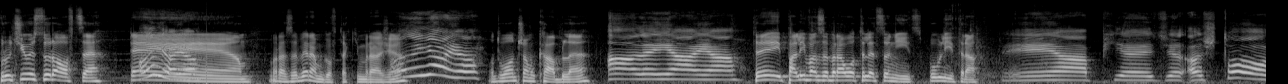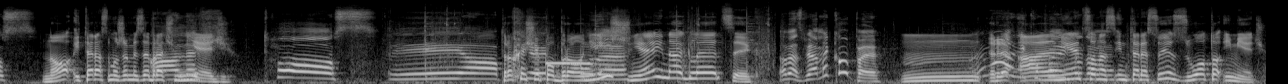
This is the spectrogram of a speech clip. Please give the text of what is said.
Wróciły surowce. Ale jaja. Damn. Dobra, zabieram go w takim razie. Ale jaja! Odłączam kable. Ale jaja! Ty, paliwa zebrało tyle co nic. Pół litra. Ja pierdziel, ale sztos! No i teraz możemy zebrać Ale miedź. Sztos! Ja Trochę się pierdolę. pobronisz, nie? I nagle cyk. Dobra, zbieramy kopę. Mm, Normalnie realnie, kupuję co nas interesuje, złoto i miedź.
